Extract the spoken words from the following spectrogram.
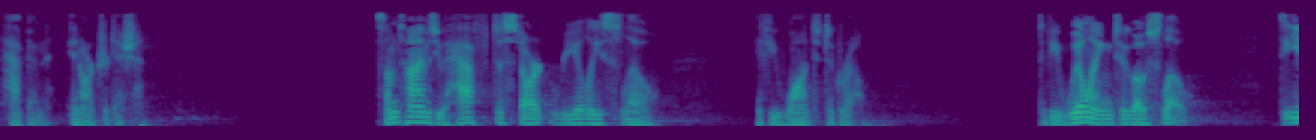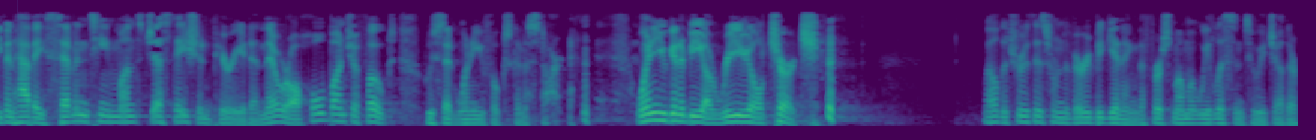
happen in our tradition. Sometimes you have to start really slow if you want to grow, to be willing to go slow to even have a 17 month gestation period. And there were a whole bunch of folks who said, When are you folks going to start? when are you going to be a real church? well, the truth is, from the very beginning, the first moment we listened to each other,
